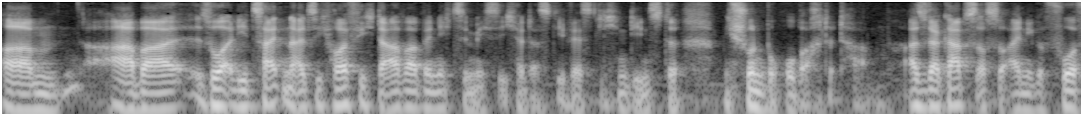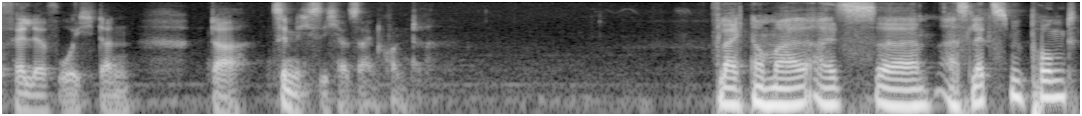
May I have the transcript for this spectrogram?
Ähm, aber so an die Zeiten, als ich häufig da war, bin ich ziemlich sicher, dass die westlichen Dienste mich schon beobachtet haben. Also da gab es auch so einige Vorfälle, wo ich dann da ziemlich sicher sein konnte. Vielleicht nochmal als, äh, als letzten Punkt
